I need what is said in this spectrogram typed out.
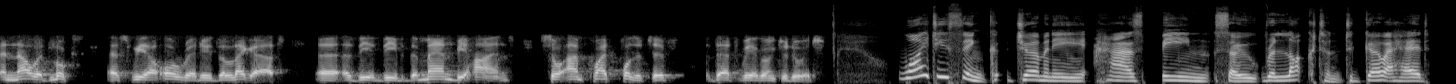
And now it looks as we are already the laggard, uh, the, the, the man behind. So I'm quite positive that we are going to do it. Why do you think Germany has been so reluctant to go ahead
